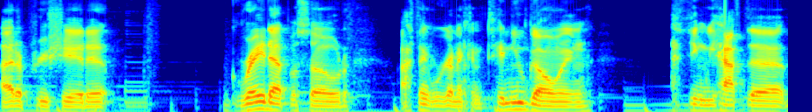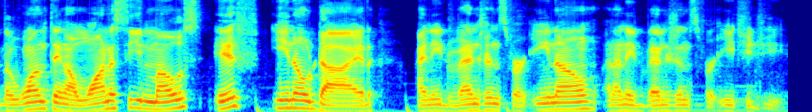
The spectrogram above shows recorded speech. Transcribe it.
I'd appreciate it. Great episode. I think we're gonna continue going. I think we have to. The one thing I want to see most, if Ino died, I need vengeance for Ino, and I need vengeance for Ijichi.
